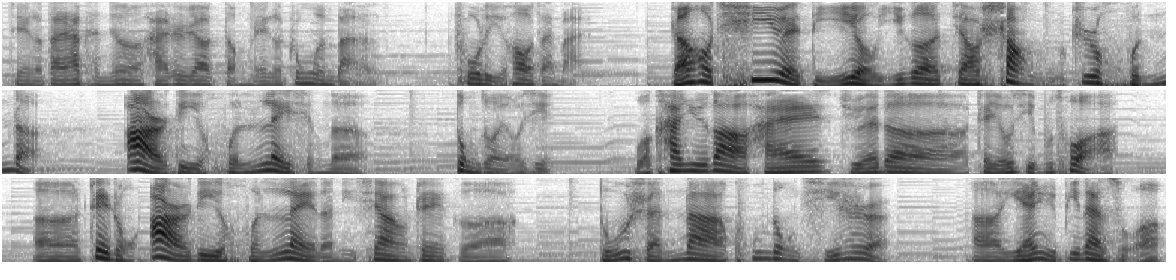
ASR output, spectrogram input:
这个大家肯定还是要等这个中文版出了以后再买。然后七月底有一个叫《上古之魂》的二 D 魂类型的动作游戏。我看预告还觉得这游戏不错啊，呃，这种二 D 魂类的，你像这个毒神呐、空洞骑士，呃，言语避难所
